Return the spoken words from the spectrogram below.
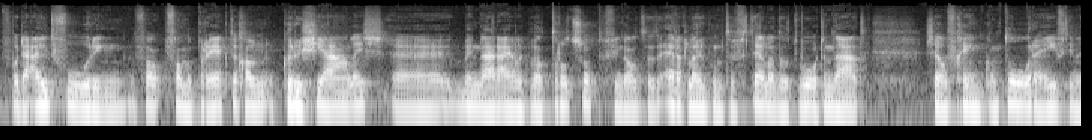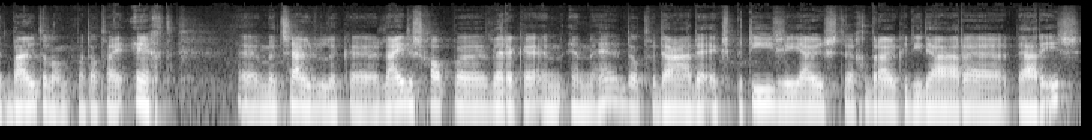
voor de uitvoering van, de projecten gewoon cruciaal is. Uh, ik ben daar eigenlijk wel trots op. Dat vind ik altijd erg leuk om te vertellen dat Woord inderdaad zelf geen kantoren heeft in het buitenland, maar dat wij echt met zuidelijk leiderschap werken en, en hè, dat we daar de expertise juist gebruiken die daar, daar is.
